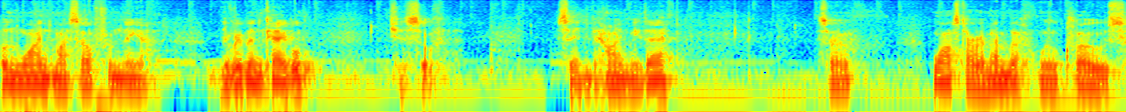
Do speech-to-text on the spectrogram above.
unwind myself from the, uh, the ribbon cable, which is sort of sitting behind me there. So whilst I remember, we'll close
